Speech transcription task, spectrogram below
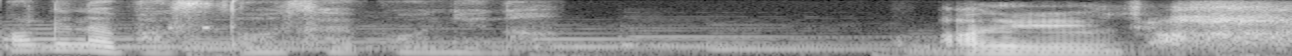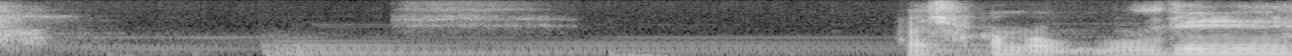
확인해 봤어, 세 번이나. 아니, 아. 아, 잠깐만, 우리,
